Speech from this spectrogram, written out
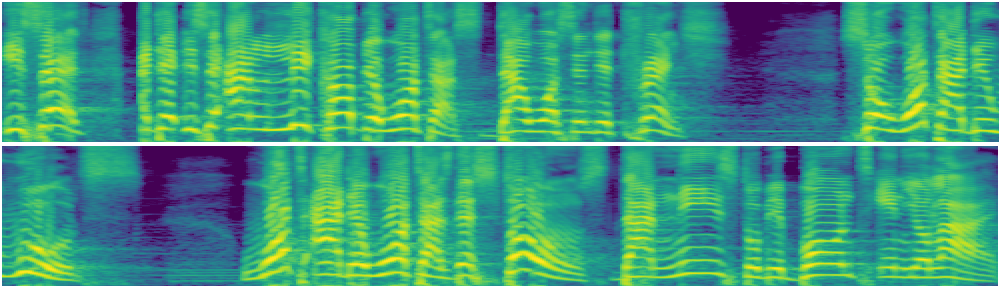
He says, uh, he said, and lick up the waters that was in the trench. So, what are the woods? What are the waters, the stones that needs to be burnt in your life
